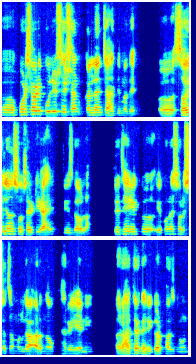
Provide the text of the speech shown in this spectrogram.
कोळशेवाडी पोलीस स्टेशन कल्याणच्या हद्दीमध्ये सहजीवन सोसायटी आहे तिसगावला. तेथे एक एकोणीस वर्षाचा मुलगा अर्णव खरे यांनी राहत्या घरी गळफास घेऊन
